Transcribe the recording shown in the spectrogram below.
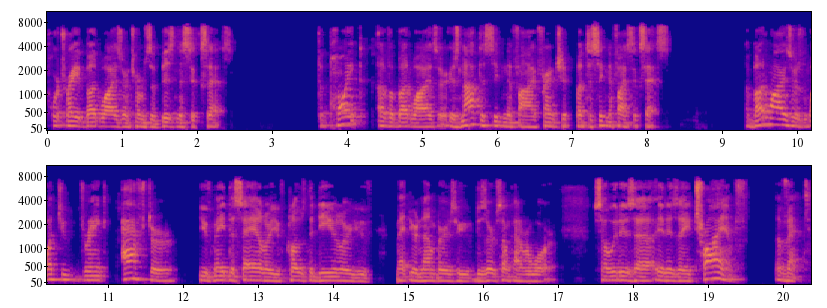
portray Budweiser in terms of business success. The point of a Budweiser is not to signify friendship, but to signify success. A Budweiser is what you drink after you've made the sale or you've closed the deal or you've met your numbers or you deserve some kind of reward. So it is a it is a triumph event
